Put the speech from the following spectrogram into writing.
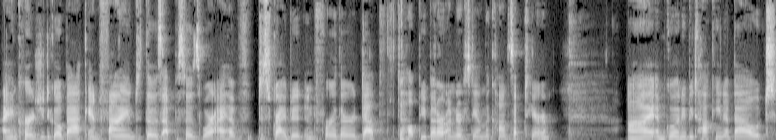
I encourage you to go back and find those episodes where I have described it in further depth to help you better understand the concept here. I am going to be talking about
